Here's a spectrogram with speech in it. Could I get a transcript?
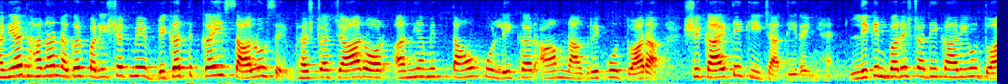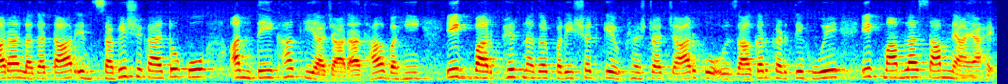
खनिया धाना नगर परिषद में विगत कई सालों से भ्रष्टाचार और अनियमितताओं को लेकर आम नागरिकों द्वारा शिकायतें की जाती रही हैं। लेकिन वरिष्ठ अधिकारियों द्वारा लगातार इन सभी शिकायतों को अनदेखा किया जा रहा था। वहीं एक बार फिर नगर परिषद के भ्रष्टाचार को उजागर करते हुए एक मामला सामने आया है।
